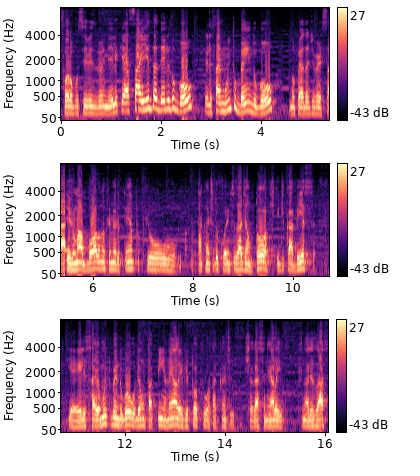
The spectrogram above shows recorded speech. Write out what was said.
foram possíveis ver nele, que é a saída dele do gol. Ele sai muito bem do gol no pé do adversário. Teve uma bola no primeiro tempo que o atacante do Corinthians adiantou, acho que de cabeça. E aí ele saiu muito bem do gol, deu um tapinha nela, evitou que o atacante chegasse nela e finalizasse.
